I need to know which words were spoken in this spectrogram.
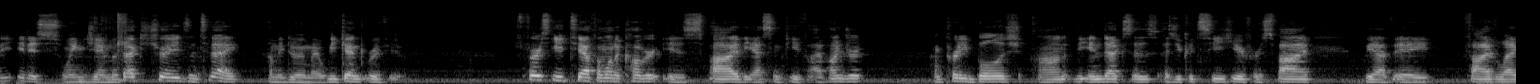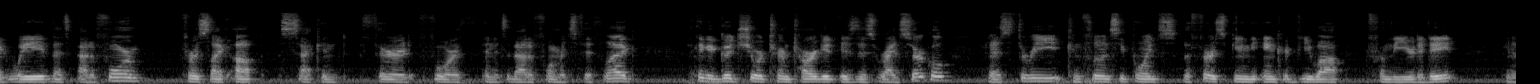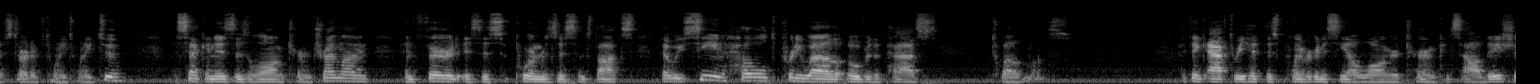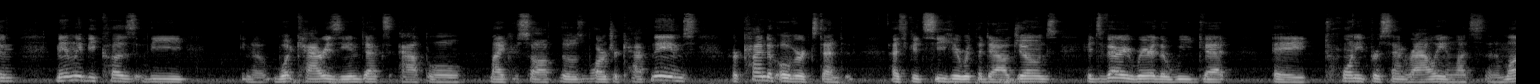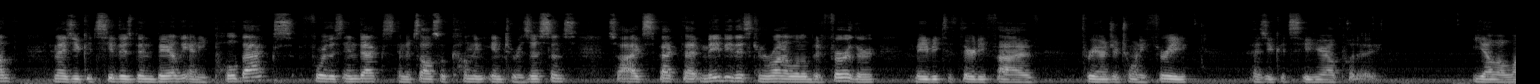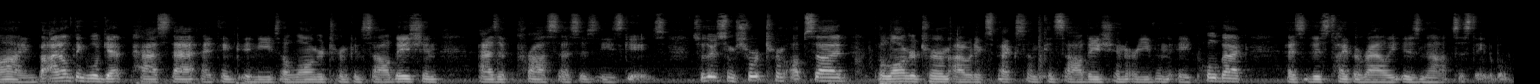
everybody, it is Swing Jam with X Trades, and today I'll be doing my weekend review. First ETF I want to cover is SPY, the S&P 500. I'm pretty bullish on the indexes. As you could see here for SPY, we have a five-leg wave that's about to form. First leg up, second, third, fourth, and it's about to form its fifth leg. I think a good short-term target is this red circle. It has three confluency points, the first being the anchored VWAP from the year to date, you know, start of 2022. The second is this long-term trend line, and third is this support and resistance box that we've seen held pretty well over the past 12 months. I think after we hit this point, we're going to see a longer term consolidation, mainly because the, you know, what carries the index, Apple, Microsoft, those larger cap names are kind of overextended. As you can see here with the Dow Jones, it's very rare that we get a 20% rally in less than a month. And as you can see, there's been barely any pullbacks for this index, and it's also coming into resistance. So I expect that maybe this can run a little bit further, maybe to 35, 323. As you can see here, I'll put a yellow line, but I don't think we'll get past that. I think it needs a longer term consolidation as it processes these gains. So there's some short-term upside, but longer term I would expect some consolidation or even a pullback as this type of rally is not sustainable.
